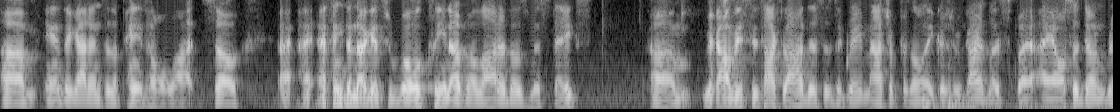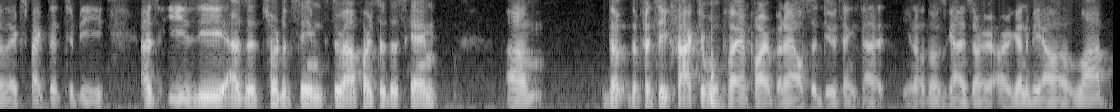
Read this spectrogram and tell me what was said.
um, and they got into the paint a whole lot. So, I, I, think the Nuggets will clean up a lot of those mistakes. Um, we obviously talked about how this is a great matchup for the Lakers, regardless, but I also don't really expect it to be as easy as it sort of seemed throughout parts of this game. Um, the the fatigue factor will play a part, but I also do think that you know those guys are are going to be a lot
